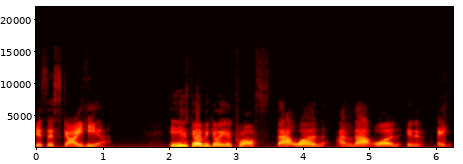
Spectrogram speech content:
is this guy here. He's going to be going across that one and that one in an 8.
